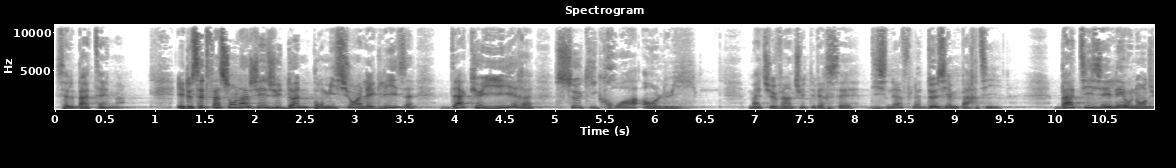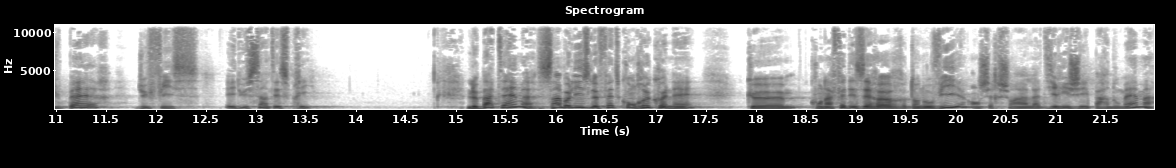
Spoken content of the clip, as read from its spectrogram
C'est le baptême. Et de cette façon-là, Jésus donne pour mission à l'Église d'accueillir ceux qui croient en lui. Matthieu 28, verset 19, la deuxième partie. Baptisez-les au nom du Père, du Fils et du Saint-Esprit. Le baptême symbolise le fait qu'on reconnaît qu'on a fait des erreurs dans nos vies en cherchant à la diriger par nous-mêmes.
